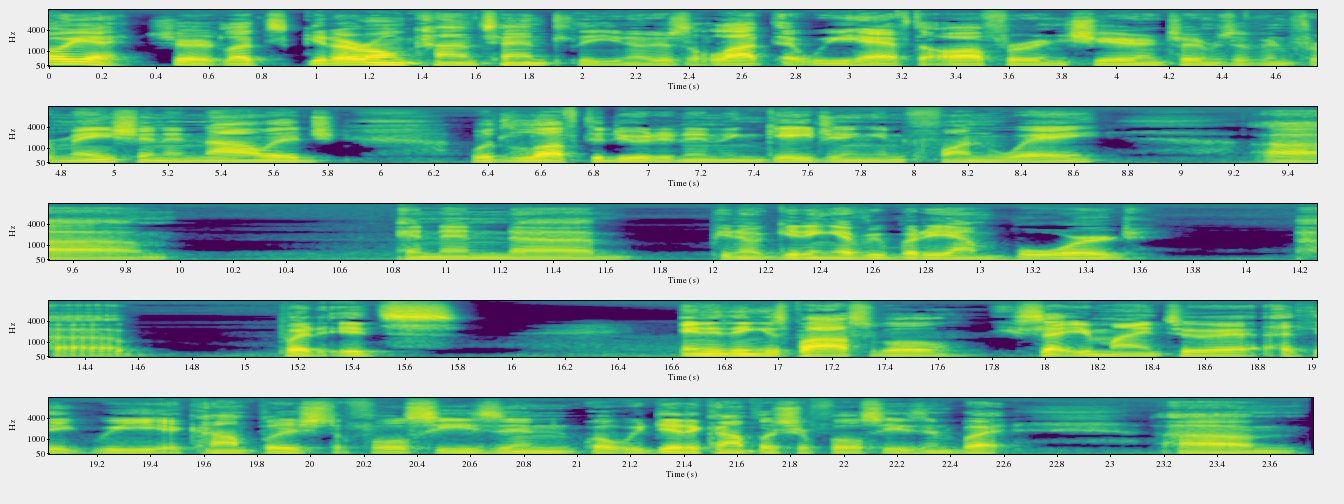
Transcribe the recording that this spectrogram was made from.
oh yeah sure let's get our own content. You know there's a lot that we have to offer and share in terms of information and knowledge. Would love to do it in an engaging and fun way. Um, and then uh, you know getting everybody on board uh, but it's anything is possible. You set your mind to it. I think we accomplished a full season. Well we did accomplish a full season but um,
